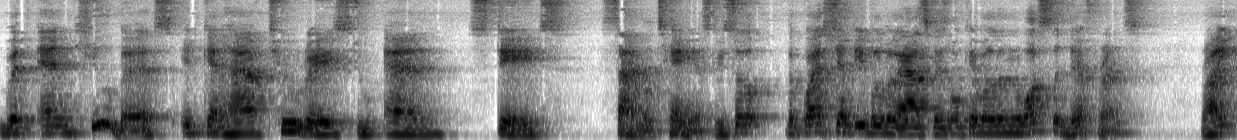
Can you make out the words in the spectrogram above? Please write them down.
with n qubits, it can have 2 raised to n states simultaneously. So the question people will ask is, okay, well then what's the difference, right?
